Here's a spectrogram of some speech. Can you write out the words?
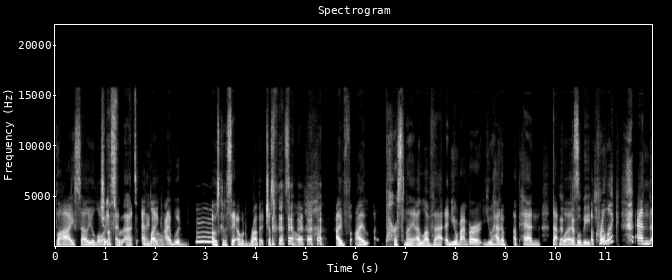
buy celluloid Just for and, that, and I like. I would I was gonna say I would rub it just for the smell. I've I personally I love that. And you remember you had a, a pen that Pe- was acrylic, and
